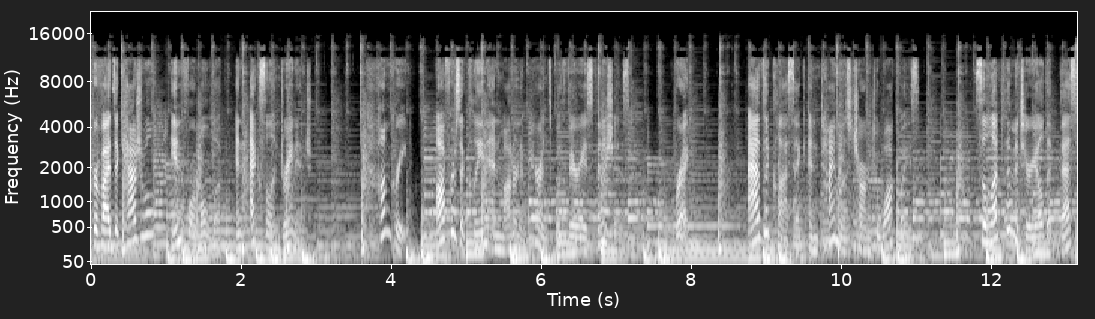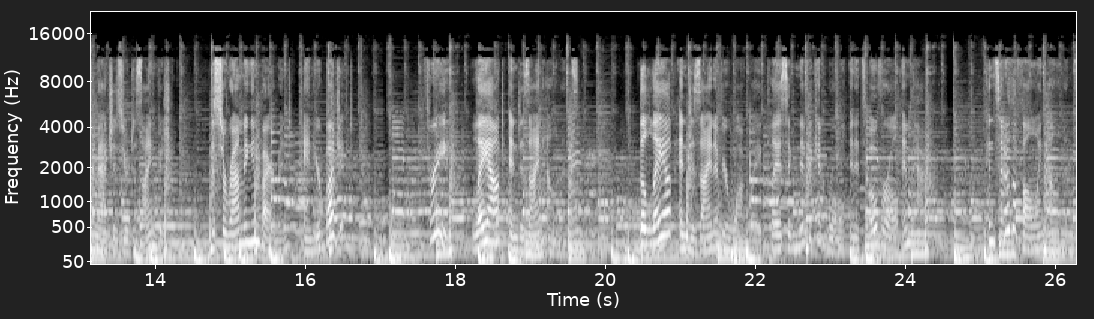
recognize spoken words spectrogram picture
provides a casual, informal look and excellent drainage. Concrete offers a clean and modern appearance with various finishes. Brick adds a classic and timeless charm to walkways. Select the material that best matches your design vision, the surrounding environment, and your budget. 3. Layout and design elements. The layout and design of your walkway play a significant role in its overall impact. Consider the following elements.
